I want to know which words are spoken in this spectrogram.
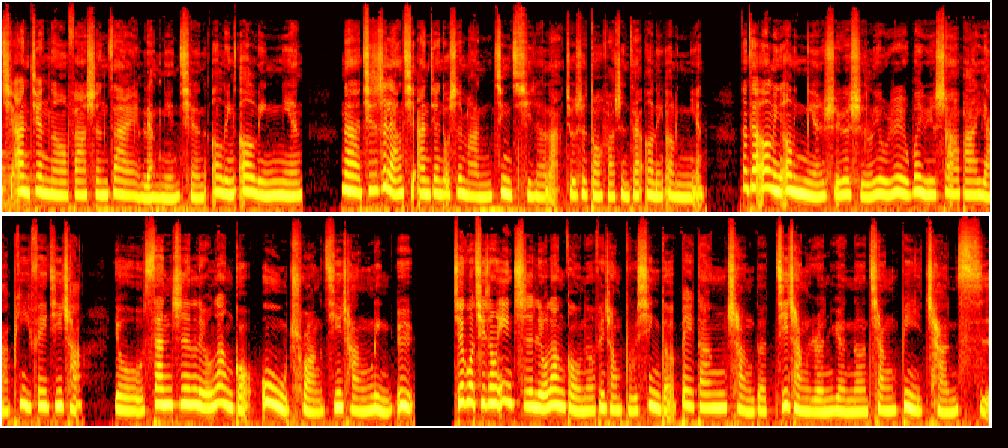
这起案件呢，发生在两年前，二零二零年。那其实这两起案件都是蛮近期的啦，就是都发生在二零二零年。那在二零二零年十月十六日，位于沙巴雅庇飞机场，有三只流浪狗误闯机场领域，结果其中一只流浪狗呢，非常不幸的被当场的机场人员呢枪毙惨死。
